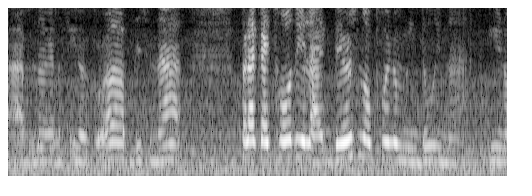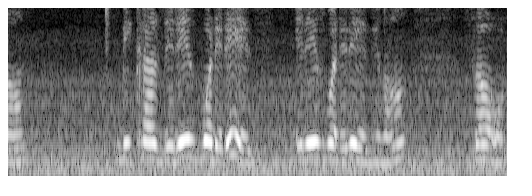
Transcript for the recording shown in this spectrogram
i'm not gonna see her grow up this and that but like i told you like there's no point of me doing that you know because it is what it is. It is what it is you know? So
